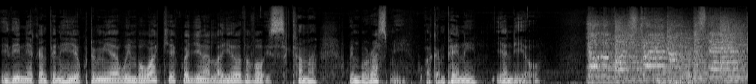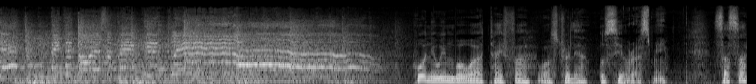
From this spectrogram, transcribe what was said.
idhini ya kampeni hiyo kutumia wimbo wake kwa jina la You're the Voice kama wimbo rasmi wa kampeni ya ndio. Huo ni wimbo wa taifa wa Australia usio rasmi. Sasa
